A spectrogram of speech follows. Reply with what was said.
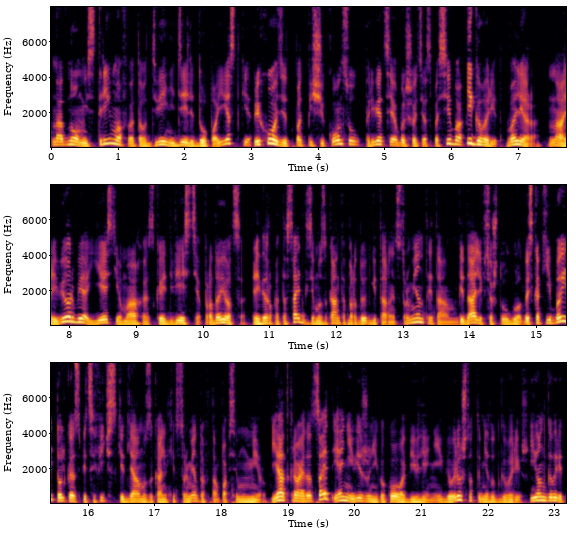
на одном из стримов, это вот две недели до поездки, приходит подписчик-консул, привет тебе большое, тебе спасибо, и говорит, Валера, на ревербе есть Yamaha SG 200, продается. Реверб это сайт, где музыканты продают гитарные инструменты, там педали, все что угодно. То есть как eBay, только специфически для музыкальных инструментов там по всему миру. Я открываю этот сайт, я не вижу никакого объявления и говорю, что ты мне тут говоришь. И он говорит,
